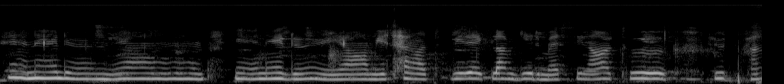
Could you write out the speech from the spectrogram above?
Yeni dünyam, yeni dünyam. Yeter artık bir reklam girmesin artık. Lütfen.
